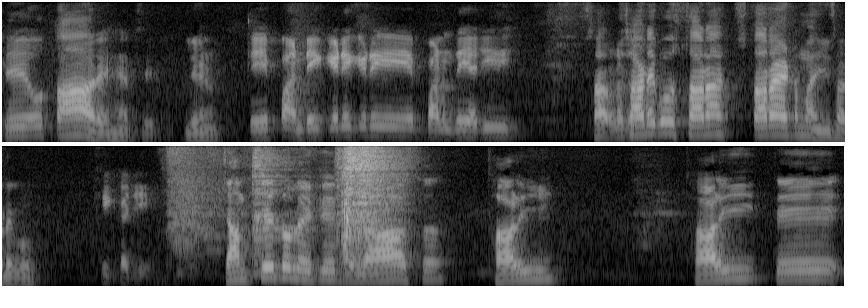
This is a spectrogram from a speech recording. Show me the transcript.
ਤੇ ਉਹ ਤਾਂ ਆ ਰਹੇ ਹਨ ਇੱਥੇ ਲੈਣ। ਤੇ ਭਾਂਡੇ ਕਿਹੜੇ ਕਿਹੜੇ ਬਣਦੇ ਆ ਜੀ? ਸਾ- ਸਾਡੇ ਕੋਲ 17 17 ਆਈਟਮਾਂ ਜੀ ਸਾਡੇ ਕੋਲ। ਠੀਕ ਹੈ ਜੀ। ਚਮਚੇ ਤੋਂ ਲੈ ਕੇ ਗਲਾਸ ਥਾਲੀ ਥਾਲੀ ਤੇ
